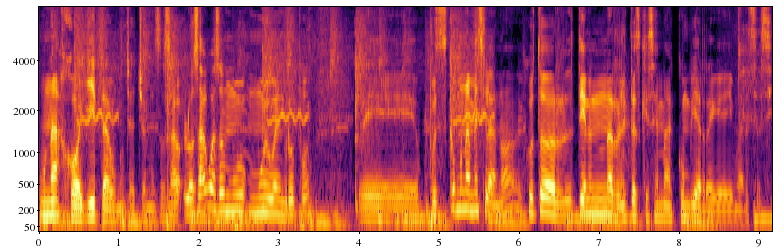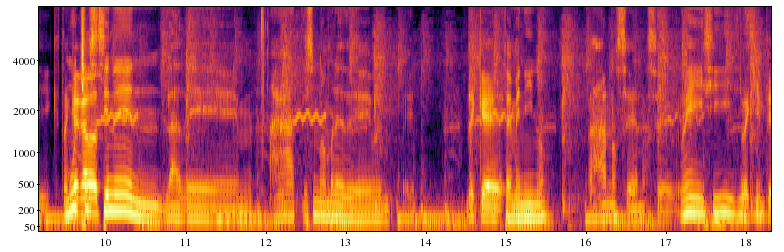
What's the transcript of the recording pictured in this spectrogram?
Una joyita, muchachones. O sea, los Aguas son muy, muy buen grupo. Eh, pues es como una mezcla, ¿no? Justo tienen unas rolitas que se llama Cumbia Reggae y más así. Que están Muchos cagadas. tienen la de... Ah, es un nombre de... eh, De que. femenino. Ah, no sé, no sé. güey. Sí. sí.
